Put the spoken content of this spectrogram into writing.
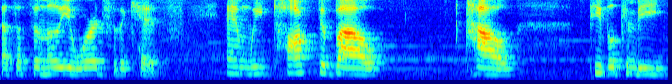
That's a familiar word for the kids. And we talked about how people can be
